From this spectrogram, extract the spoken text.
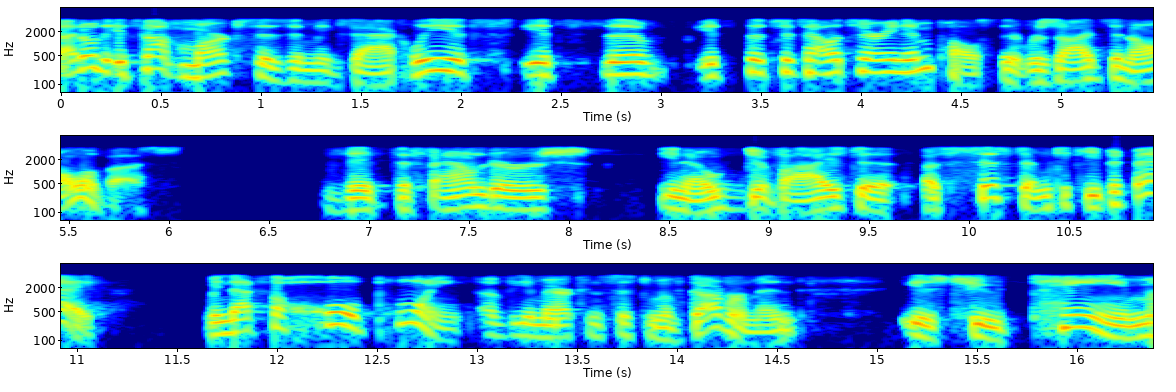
I don't. It's not Marxism exactly. It's it's the it's the totalitarian impulse that resides in all of us. That the founders, you know, devised a, a system to keep at bay. I mean, that's the whole point of the American system of government is to tame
